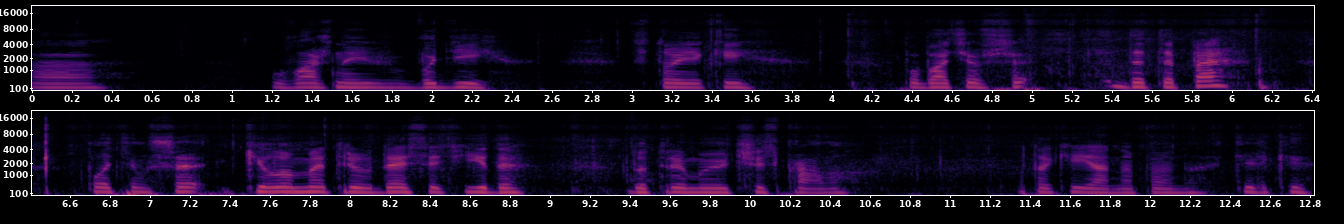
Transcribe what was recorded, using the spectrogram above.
е, уважний водій, той, який, побачивши ДТП, потім ще кілометрів 10 їде, дотримуючись правил. Отак і я, напевно. Тільки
